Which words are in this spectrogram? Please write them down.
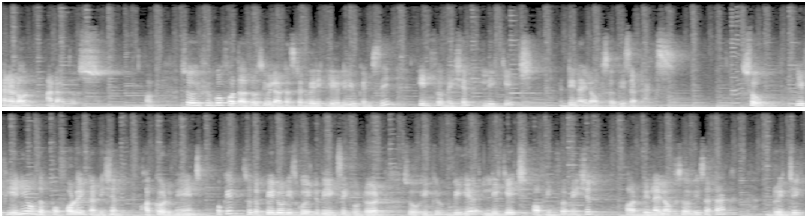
analog and others. Okay. So if you go for the others, you will understand very clearly. You can see information leakage, denial of service attacks. So if any of the following condition occurred means okay so the payload is going to be executed. So it could be a leakage of information or denial of service attack bridging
